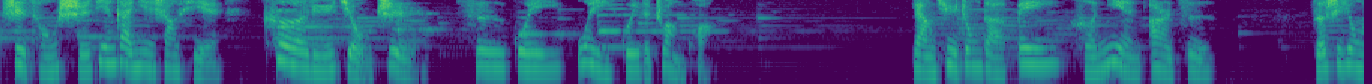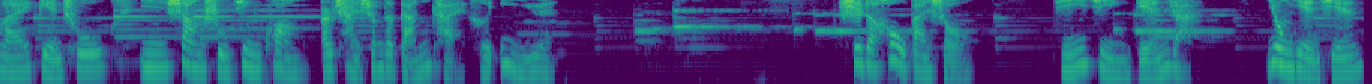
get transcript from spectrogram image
是从时间概念上写客旅久至、思归未归的状况。两句中的“悲”和“念”二字，则是用来点出因上述境况而产生的感慨和意愿。诗的后半首，集景点染，用眼前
